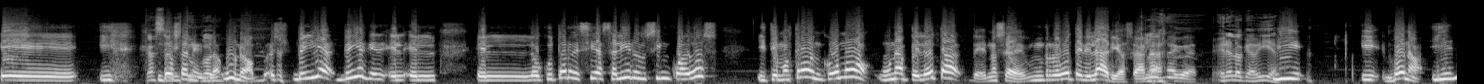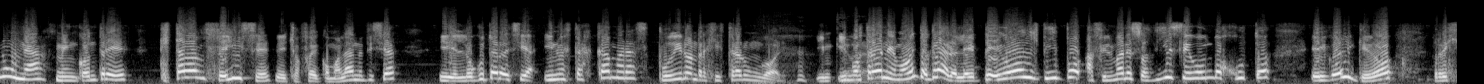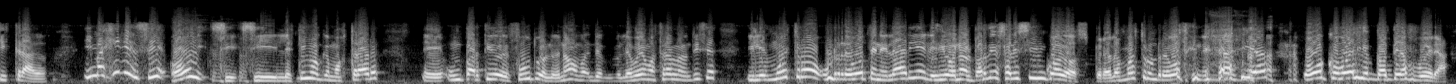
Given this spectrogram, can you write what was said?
Eh, y Casi dos un anécdotas. Uno, veía, veía que el, el- el locutor decía salieron 5 a 2 y te mostraban como una pelota, de, no sé, un rebote en el área, o sea, nada, que ver. Era lo que había. Y, y bueno, y en una me encontré que estaban felices, de hecho fue como la noticia, y el locutor decía, y nuestras cámaras pudieron registrar un gol. Y, y mostraban el momento, claro, le pegó el tipo a filmar esos 10 segundos justo el gol y quedó registrado. Imagínense hoy, si, si les tengo que mostrar eh, un partido de fútbol, no, les voy a mostrar la noticia y les muestro un rebote en el área y les digo, no, el partido sale 5 a 2, pero les muestro un rebote en el área o como alguien patea afuera.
